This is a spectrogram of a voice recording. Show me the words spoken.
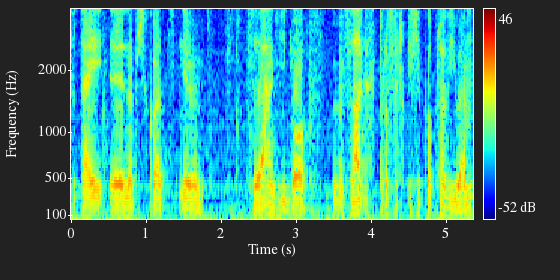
tutaj y, na przykład, nie wiem, flagi, bo we flagach troszeczkę się poprawiłem.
